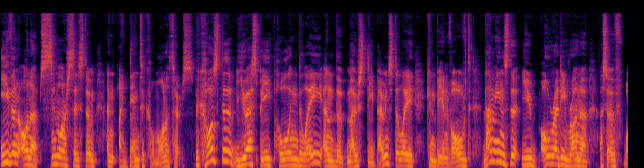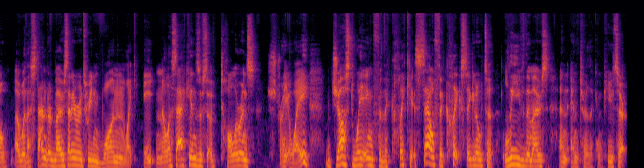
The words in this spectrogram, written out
even on a similar system and identical monitors. Because the USB polling delay and the mouse debounce delay can be involved, that means that you already run a, a sort of, well, uh, with a standard mouse, anywhere between 1 and like 8 milliseconds of sort of tolerance straight away, just waiting for the click itself, the click signal to leave the mouse and enter the computer.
